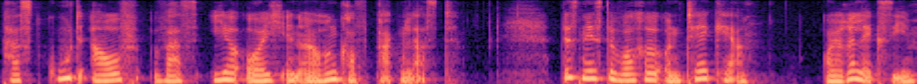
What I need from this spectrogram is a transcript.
passt gut auf, was ihr euch in euren Kopf packen lasst. Bis nächste Woche und take care. Eure Lexi.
